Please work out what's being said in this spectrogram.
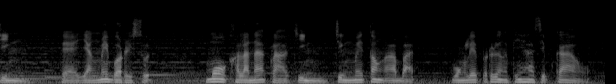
จริง แต่ยังไม่บริสุทธิ์ โมคคลลนะกล่าวจริง จึงไม่ต้องอาบัตวงเล็บเรื่องที่ 59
